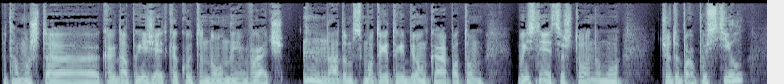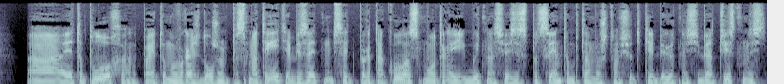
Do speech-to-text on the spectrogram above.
Потому что, когда приезжает какой-то no-name врач на дом, смотрит ребенка, а потом выясняется, что он ему что-то пропустил, а, это плохо. Поэтому врач должен посмотреть, обязательно писать протокол осмотра и быть на связи с пациентом, потому что он все-таки берет на себя ответственность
